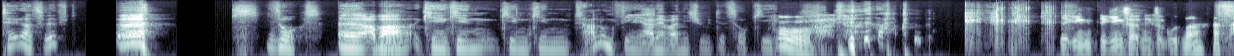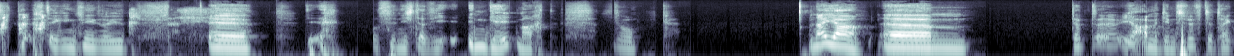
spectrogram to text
Taylor Swift. Äh, so, äh, aber kein, kein, kein, kein Zahlungsding. Ja, der war nicht gut, ist okay. Oh. Dir ging, dir ging's halt nicht so gut, ne? Der ging's nicht so gut. Äh, die, wusste nicht, dass sie in Geld macht. So. Naja, ähm, Das, äh, ja, mit dem Swift-Attack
